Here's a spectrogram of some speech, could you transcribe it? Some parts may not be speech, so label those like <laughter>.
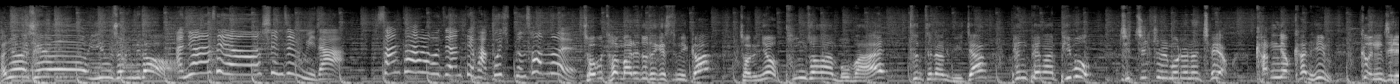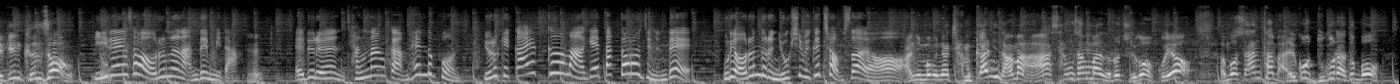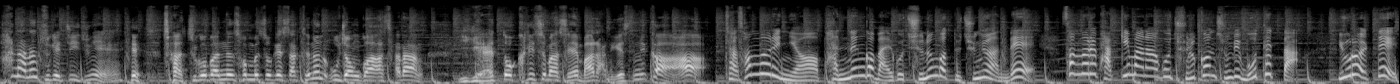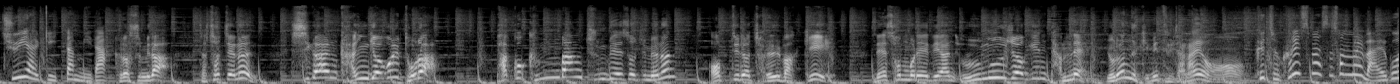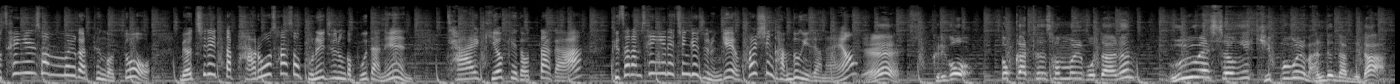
안녕하세요 이윤석입니다 안녕하세요, 신지입니다. 산타 할아버지한테 받고 싶은 선물. 저부터 말해도 되겠습니까? 저는요 풍성한 모발 튼튼한 위장 팽팽한 피부 지칠 줄 모르는 체력 강력한 힘 끈질긴 근성 이래서 어른은 안 됩니다. 예? 애들은 장난감, 핸드폰 이렇게 깔끔하게 딱 떨어지는데 우리 어른들은 욕심이 끝이 없어요. 아니 뭐 그냥 잠깐이나마 상상만으로 즐거웠고요 아, 뭐 산타 말고 누구라도 뭐 하나는 주겠지 이 중에 <laughs> 자 주고받는 선물 속의 싹트는 우정과 사랑 이게 또 크리스마스의 말 아니겠습니까 자, 선물은요. 받는 거 말고 주는 것도 중요한데 선물을 받기만 하고 줄 건 준비 못했다. 요럴 때 주의할 게 있답니다. 그렇습니다. 자 첫째는 시간 간격을 돌아. 받고 금방 준비해서 주면은 엎드려 절받기. 내 선물에 대한 의무적인 답례. 이런 느낌이 들잖아요. 그쵸. 크리스마스 선물 말고 생일 선물 같은 것도 며칠 있다 바로 사서 보내주는 것보다는 잘 기억해 뒀다가 그 사람 생일에 챙겨주는 게 훨씬 감동이잖아요. 예. 그리고 똑같은 선물보다는 의외성이 기쁨을 만든답니다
